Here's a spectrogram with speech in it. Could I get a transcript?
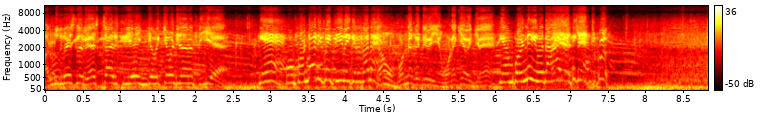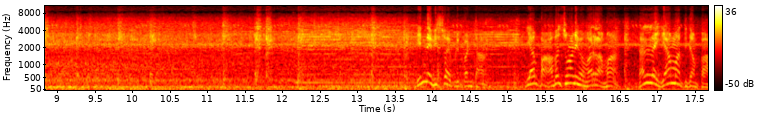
அறுபது வயசுல வேஸ்டா இருக்கிறியே இங்க வைக்க வேண்டியதானே தீய. ஏன் உன் பொண்டாடி போய் தீ வைக்கிறதானே உன் பொண்ணை கட்டி வைங்க உனக்கே வைக்கிறேன். என் பொண்ணு இவதான் என்ன விஸ்வா இப்படி பண்ணிட்டான்? ஏன்பா அவன் சொன்னா இவன் வர்றாமா? நல்லா ஏமாத்திட்டான்ப்பா.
